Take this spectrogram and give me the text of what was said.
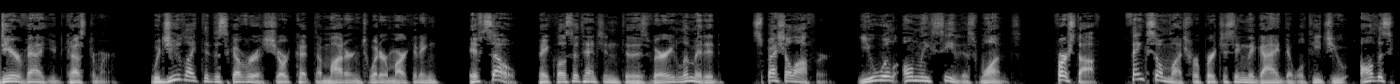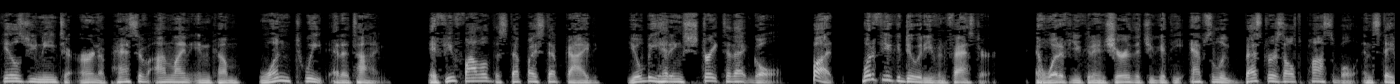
Dear valued customer, would you like to discover a shortcut to modern Twitter marketing? If so, pay close attention to this very limited special offer. You will only see this once. First off, thanks so much for purchasing the guide that will teach you all the skills you need to earn a passive online income one tweet at a time. If you follow the step-by-step guide, you'll be heading straight to that goal. But what if you could do it even faster? And what if you could ensure that you get the absolute best results possible and stay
